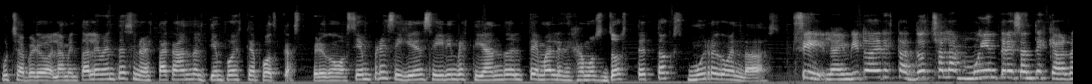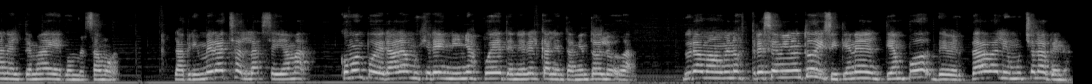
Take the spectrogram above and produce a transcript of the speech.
Pucha, pero lamentablemente se nos está acabando el tiempo de este podcast. Pero como siempre, si quieren seguir investigando el tema, les dejamos dos TED Talks muy recomendadas. Sí, las invito a ver estas dos charlas muy interesantes que abordan el tema que conversamos. La primera charla se llama ¿Cómo empoderar a mujeres y niñas puede tener el calentamiento del hogar? Dura más o menos 13 minutos y si tienen el tiempo, de verdad vale mucho la pena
